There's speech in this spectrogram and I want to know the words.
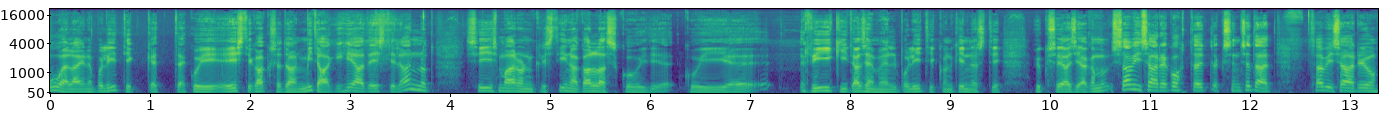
uue laine poliitik, et kui Eesti kakssada on midagi head Eestile andnud, siis ma arvan, Kristiina Kallas kui, kui riigi tasemel poliitik on kindlasti üks see asi, aga ma Savisaare kohta ütleksin seda, et Savisaar ju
